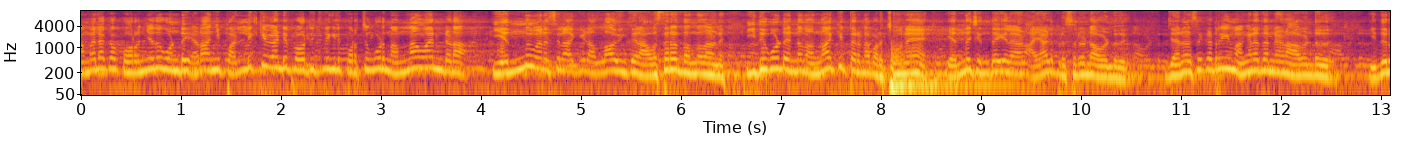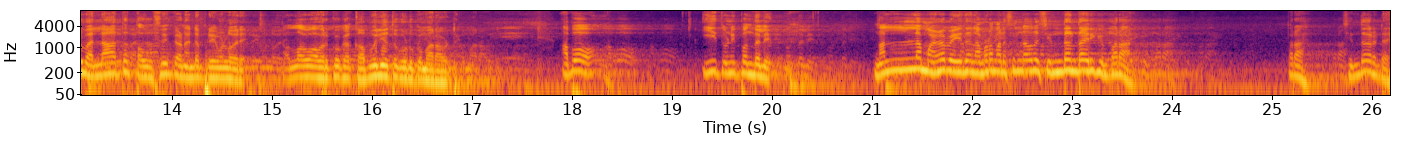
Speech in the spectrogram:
അമലൊക്കെ കുറഞ്ഞത് കൊണ്ട് എടാ നീ പള്ളിക്ക് വേണ്ടി പ്രവർത്തിച്ചില്ലെങ്കിൽ കുറച്ചും കൂടി നന്നാവാനുണ്ടടാ എന്ന് മനസ്സിലാക്കിയിട്ട് അള്ളാഹു എനിക്ക് ഒരു അവസരം തന്നതാണ്. ഇതുകൊണ്ട് എന്നെ നന്നാക്കി തരണ പടച്ചോനെ എന്ന ചിന്തയിലാണ് അയാൾ പ്രസിഡന്റ് ആവേണ്ടത്. ജനറൽ സെക്രട്ടറിയും അങ്ങനെ തന്നെയാണ് ആവേണ്ടത്. ഇതൊരു വല്ലാത്ത തൗഫീഖാണ് എന്റെ പ്രിയമുള്ളവരെ. അള്ളാഹു അവർക്കൊക്കെ കബൂലിയത്ത് കൊടുക്കുമാറാവട്ടെ. അപ്പോൾ ഈ തുണിപ്പന്തൽ നല്ല മഴ പെയ്ത് നമ്മുടെ മനസ്സിലുണ്ടാവുന്ന ചിന്ത എന്തായിരിക്കും? പറ. പറ. ചിന്ത വരട്ടെ.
